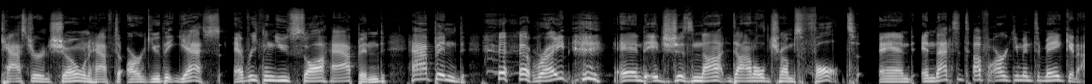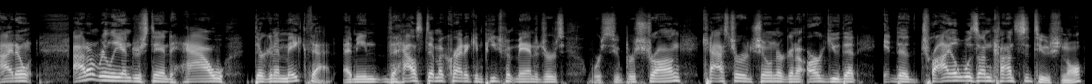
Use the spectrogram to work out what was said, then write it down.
Castor and Schoen have to argue that yes, everything you saw happened happened, right? And it's just not Donald Trump's fault. And and that's a tough argument to make and I don't I don't really understand how they're going to make that. I mean, the House Democratic impeachment managers were super strong. Castor and Schoen are going to argue that the trial was unconstitutional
